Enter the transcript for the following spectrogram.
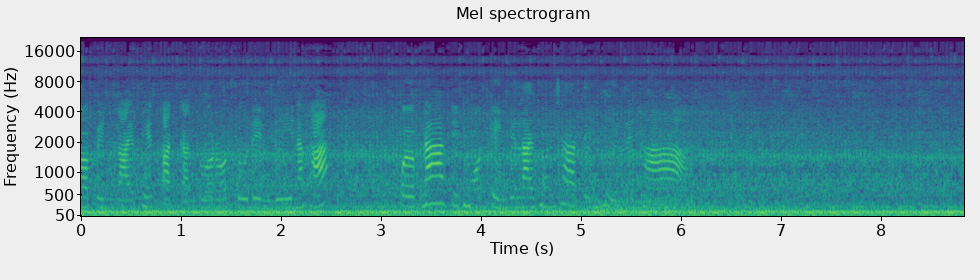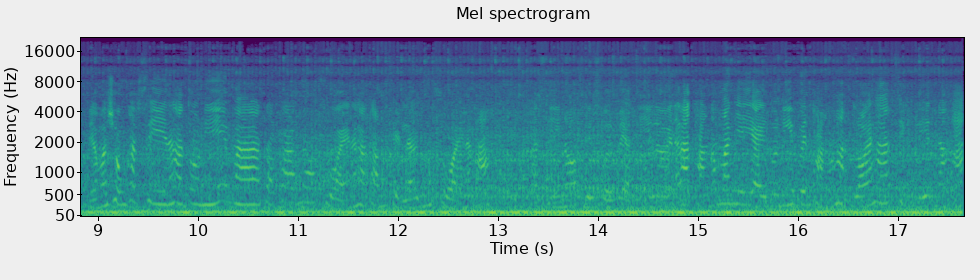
ก็เป็นลายเพชรตัดกับตัวรถดูเด่นดีนะคะ เปิดหน้าติดหัวเก่งเป็นลายธงชาติเต็มผืนเลยค่ะ เดี๋ยวมาชมคัสซีนะคะ ตัวนี้มาสภาพนอกสวยนะคะทำเสร็จแล้วดูสวยนะคะ คัสซีนอกสวยๆแบบนี้เลยนะคะ ถังน้ำมันใหญ่ๆ ตัวนี้เป็นถัง150 ลิตรนะคะ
